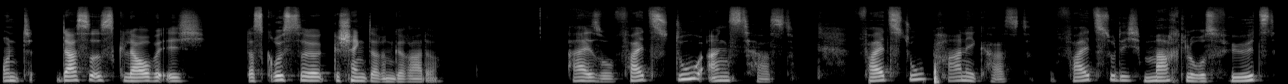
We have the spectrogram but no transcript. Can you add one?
Und das ist, glaube ich, das größte Geschenk darin gerade. Also, falls du Angst hast, falls du Panik hast, falls du dich machtlos fühlst,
